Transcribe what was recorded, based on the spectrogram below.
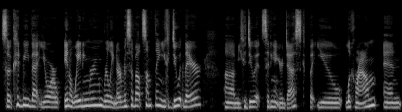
So, it could be that you're in a waiting room, really nervous about something. You could do it there. Um, you could do it sitting at your desk, but you look around and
